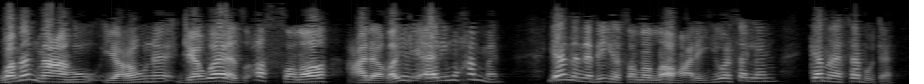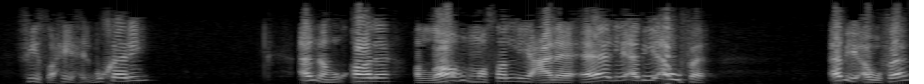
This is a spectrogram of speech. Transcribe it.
ومن معه يرون جواز الصلاة على غير آل محمد لأن النبي صلى الله عليه وسلم كما ثبت في صحيح البخاري أنه قال اللهم صل على آل أبي أوفى. أبي أوفى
